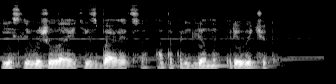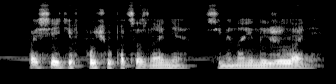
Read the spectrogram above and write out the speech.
Если вы желаете избавиться от определенных привычек, посейте в почву подсознания семена иных желаний,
